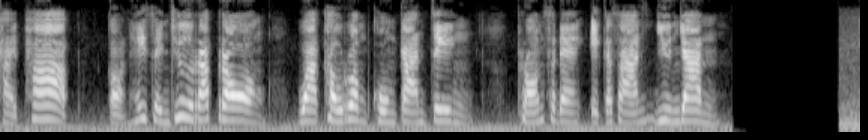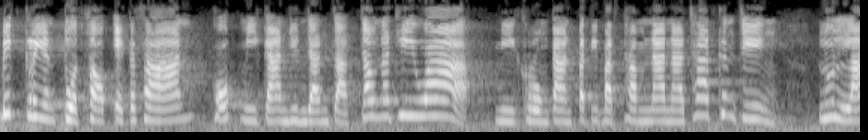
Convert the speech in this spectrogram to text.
ถ่ายภาพก่อนให้เซ็นชื่อรับรอง ว่าเข้าร่วมโครงการจริง พร้อมแสดงเอกสารยืนยัน บิ๊กเกรียนตรวจสอบเอกสาร พบมีการยืนยันจากเจ้าหน้าที่ว่า มีโครงการปฏิบัติธรรมนานาชาติขึ้นจริง รุ่นละ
